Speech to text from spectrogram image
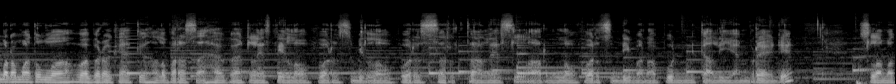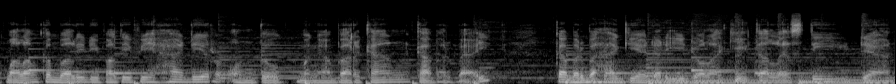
warahmatullahi wabarakatuh. Halo para sahabat Lesti Lovers, Belovers, serta Leslar Lovers di mana pun kalian berada. Selamat malam kembali di TV hadir untuk mengabarkan kabar baik Kabar bahagia dari idola kita Lesti dan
